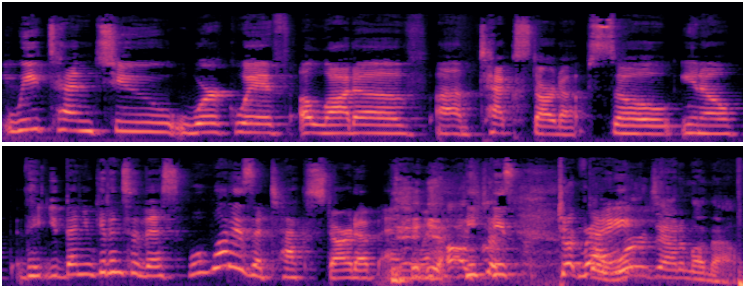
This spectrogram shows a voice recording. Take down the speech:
We tend to work with a lot of um, tech startups. So, you know, you, then you get into this, well, what is a tech startup anyway? yeah, took right? the words out of my mouth.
